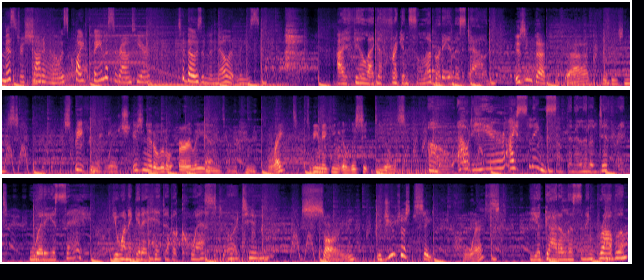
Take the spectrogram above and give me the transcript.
Mistress Shariko is quite famous around here. To those in the know, at least. I feel like a frickin' celebrity in this town. Isn't that bad for business? Speaking of which, isn't it a little early and um, right to be making illicit deals? Oh, out here, I sling something a little different. What do you say? You want to get a hit of a quest or two? Sorry, did you just say quest? You got a listening problem?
